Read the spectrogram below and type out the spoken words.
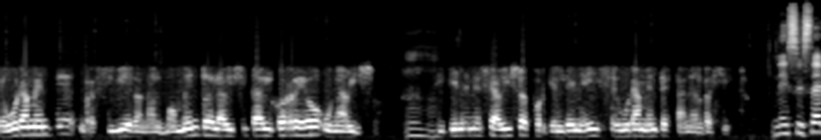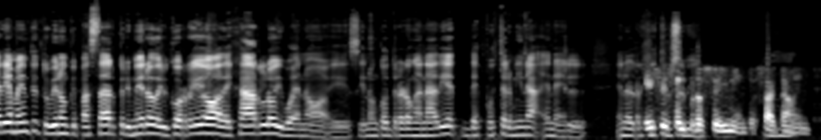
seguramente recibieron al momento de la visita del correo un aviso. Si tienen ese aviso es porque el DNI seguramente está en el registro necesariamente tuvieron que pasar primero del correo a dejarlo y bueno, eh, si no encontraron a nadie, después termina en el, en el registro. Ese es el procedimiento, exactamente.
